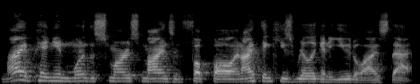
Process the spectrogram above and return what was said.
my opinion, one of the smartest minds in football, and I think he's really going to utilize that.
